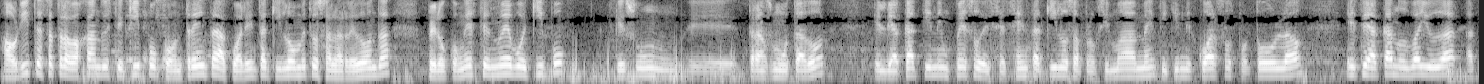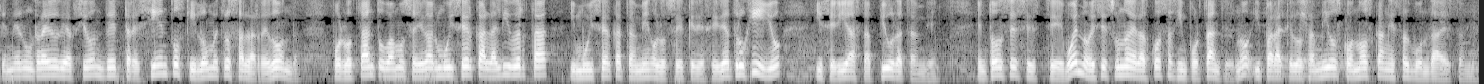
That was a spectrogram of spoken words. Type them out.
Ahorita está trabajando este equipo con 30 a 40 kilómetros a la redonda, pero con este nuevo equipo, que es un eh, transmutador, el de acá tiene un peso de 60 kilos aproximadamente y tiene cuarzos por todos lados este de acá nos va a ayudar a tener un radio de acción de 300 kilómetros a la redonda. Por lo tanto, vamos a llegar muy cerca a la Libertad y muy cerca también a lo que sería Trujillo y sería hasta Piura también. Entonces, este, bueno, esa es una de las cosas importantes, ¿no? Y para que los amigos conozcan estas bondades también.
